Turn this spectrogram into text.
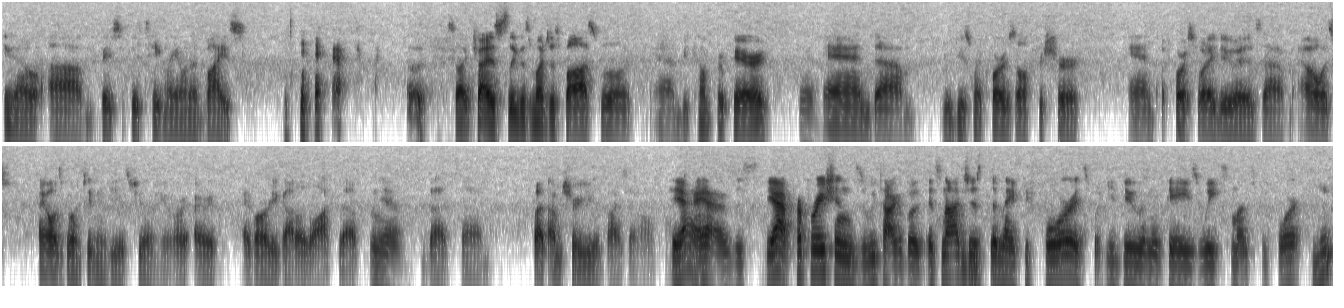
you know, um, basically take my own advice. So I try to sleep as much as possible and become prepared and um, reduce my cortisol for sure. And of course, what I do is um, I always I always go into interviews feeling I've already got it locked up. Yeah. That, um, but I'm sure you advise that all the time. Yeah, yeah. Just yeah, preparations we talk about. It's not Mhm. just the night before; it's what you do in the days, weeks, months before Mhm.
